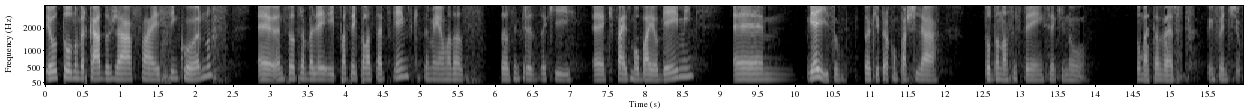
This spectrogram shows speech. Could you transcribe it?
Eu estou no mercado já faz cinco anos. É, antes eu trabalhei, passei pela Types Games, que também é uma das, das empresas aqui é, que faz mobile gaming. É, e é isso. Estou aqui para compartilhar toda a nossa experiência aqui no, no metaverso infantil.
